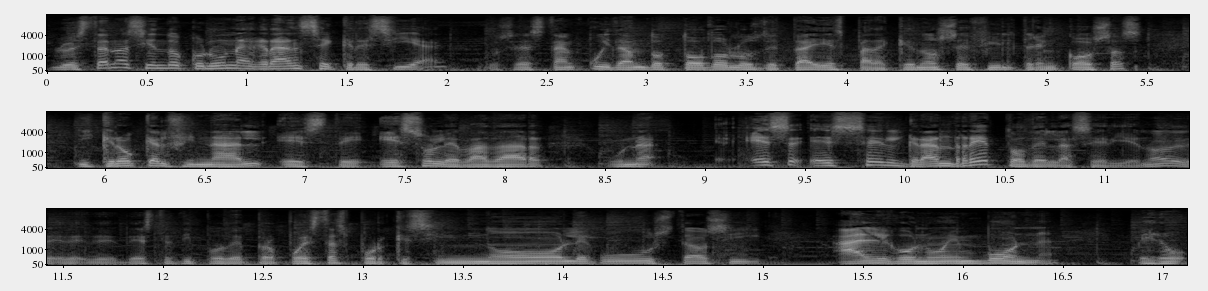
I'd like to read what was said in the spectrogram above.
lo están haciendo con una gran secrecía, o sea, están cuidando todos los detalles para que no se filtren cosas. Y creo que al final este, eso le va a dar una... Es, es el gran reto de la serie, ¿no? De, de- de este tipo de propuestas, porque si no le gusta o si algo no embona, pero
